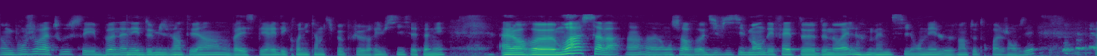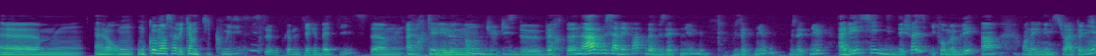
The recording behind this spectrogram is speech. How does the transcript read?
Donc bonjour à tous et bonne année 2021. On va espérer des chroniques un petit peu plus réussies cette année. Alors euh, moi ça va, hein, euh, on sort difficilement des fêtes euh, de Noël, même si on est le 23 janvier. Alors on, commence avec un petit quiz, comme dirait Baptiste. Alors quel est le nom du fils de Burton? Ah vous savez pas? Bah vous êtes nuls, vous êtes nuls, vous êtes nuls. Allez, si dites des choses, il faut meubler, hein. On a une émission à tenir.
